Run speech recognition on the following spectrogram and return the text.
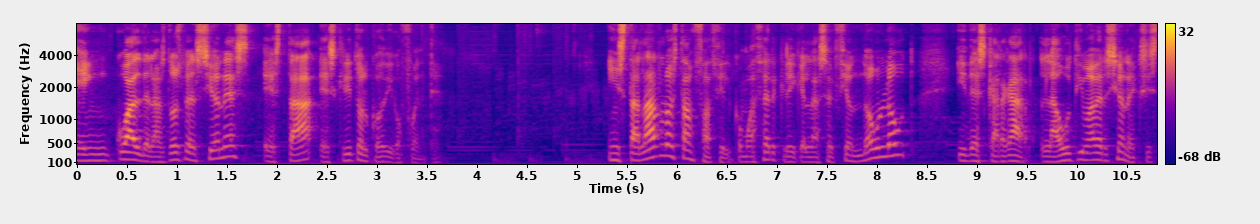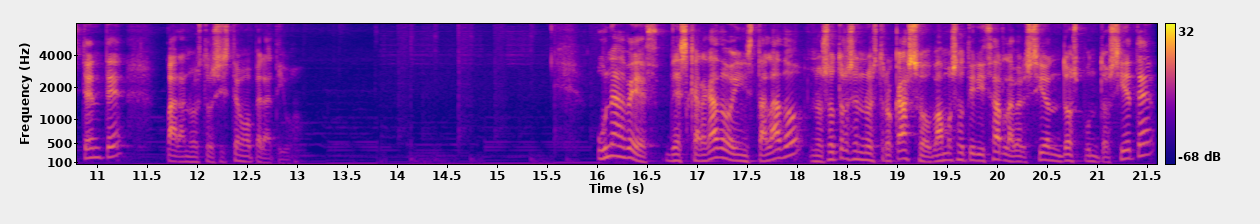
en cuál de las dos versiones está escrito el código fuente. Instalarlo es tan fácil como hacer clic en la sección Download y descargar la última versión existente para nuestro sistema operativo. Una vez descargado e instalado, nosotros en nuestro caso vamos a utilizar la versión 2.7,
